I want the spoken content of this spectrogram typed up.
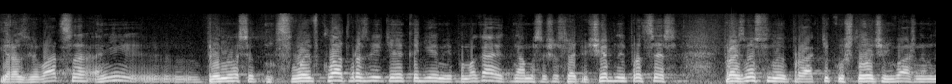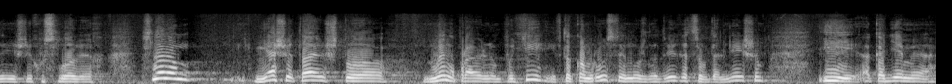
и развиваться, они э, приносят свой вклад в развитие Академии, помогают нам осуществлять учебный процесс, производственную практику, что очень важно в нынешних условиях. Словом, я считаю, что мы на правильном пути, и в таком русле нужно двигаться в дальнейшем. И Академия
